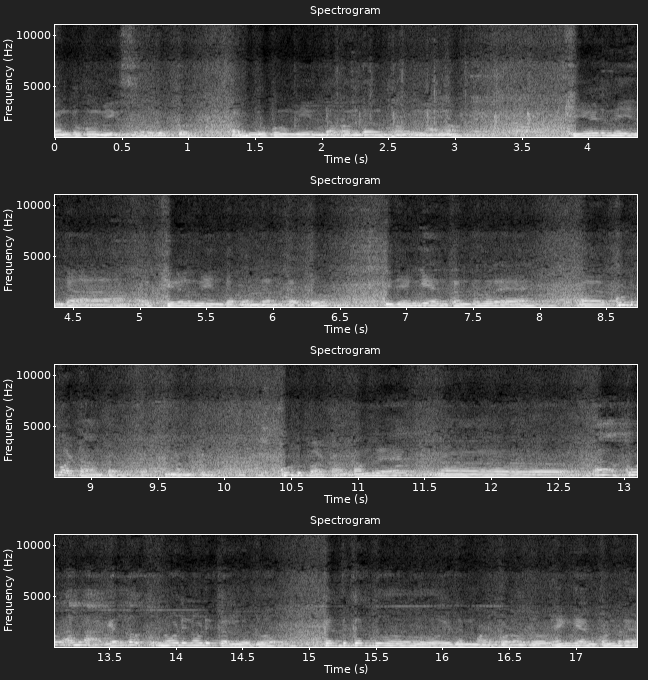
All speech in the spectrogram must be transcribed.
ರಂಗಭೂಮಿಗೆ ಸೇರಬೇಕು. ರಂಗಭೂಮಿಯಿಂದ ಬಂದಂಥವ್ನು ನಾನು. ಕೇಳ್ಮೆಯಿಂದ ಕೇಳ್ಮೆಯಿಂದ ಬಂದಂಥದ್ದು. ಇದು ಹೆಂಗೆ ಅಂತಂತಂದರೆ ಕುಡ್ಪಾಟ ಅಂತ ನಮ್ಗೆ ನಮಗೆ. ಅಂತಂದ್ರೆ ಅಂತ. ಅಂದರೆ ಅಲ್ಲ, ಎಲ್ಲ ನೋಡಿ ನೋಡಿ ಕಲಿಯೋದು, ಕದ್ದು ಕದ್ದು ಇದನ್ನು ಮಾಡ್ಕೊಳ್ಳೋದು. ಹೆಂಗೆ ಅಂತಂದರೆ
